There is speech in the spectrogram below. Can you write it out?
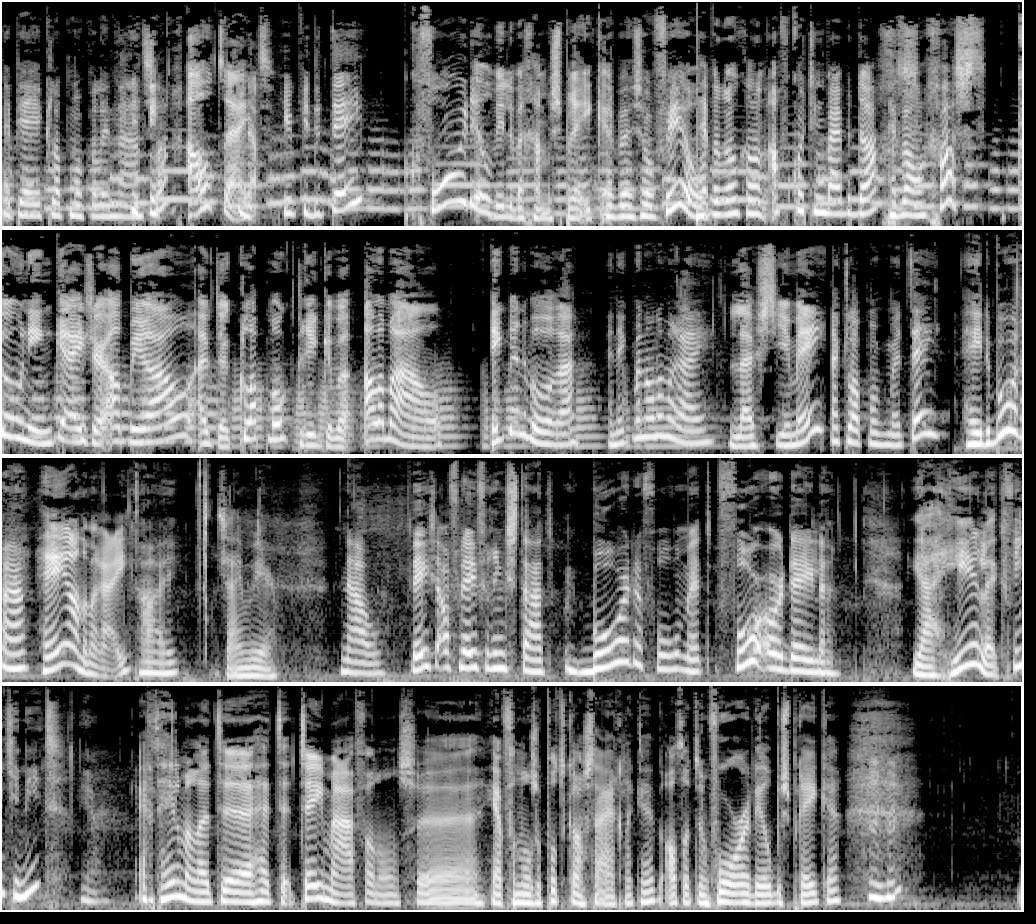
Heb jij je klapmok al in de aanslag? Altijd. Nou, heb je de thee? Welk voordeel willen we gaan bespreken? We hebben zoveel. Hebben we er ook al een afkorting bij bedacht? Hebben we al een gast? Koning, keizer, admiraal. Uit de klapmok drinken we allemaal. Ik ben Deborah. En ik ben Annemarij. Luister je mee? Naar Klapmok met thee. Hey Deborah. Hey Annemarij. Hi. Zijn we weer. Nou, deze aflevering staat boordevol met vooroordelen. Ja, heerlijk. Vind je niet? Ja. Echt helemaal het, eh, het thema van, ons, eh, ja, van onze podcast eigenlijk. Hè? Altijd een vooroordeel bespreken.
